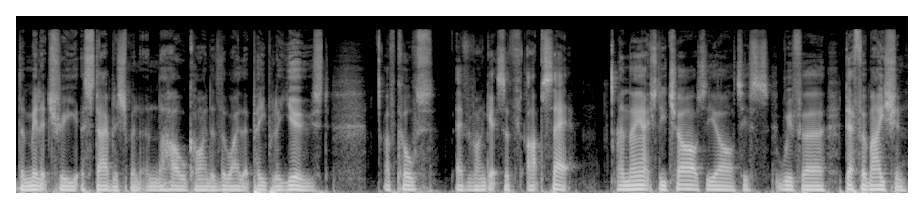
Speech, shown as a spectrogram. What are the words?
the military establishment and the whole kind of the way that people are used. Of course, everyone gets upset and they actually charged the artists with uh, defamation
